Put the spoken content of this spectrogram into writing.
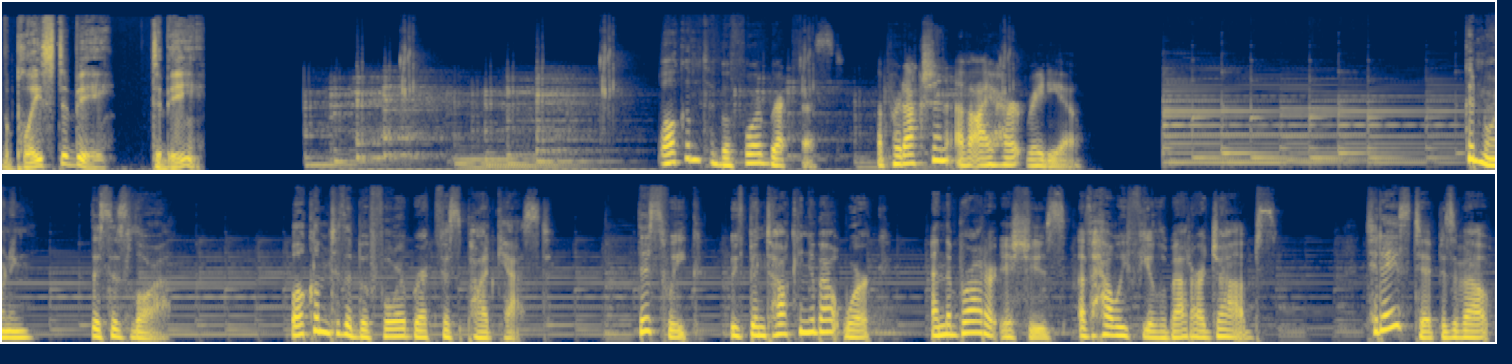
the place to be, to be. Welcome to Before Breakfast, a production of iHeartRadio. Good morning. This is Laura. Welcome to the Before Breakfast podcast. This week, we've been talking about work and the broader issues of how we feel about our jobs. Today's tip is about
